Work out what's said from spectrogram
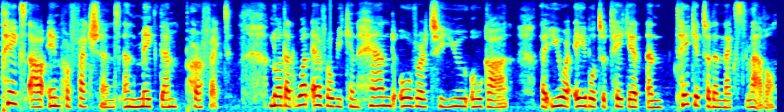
takes our imperfections and make them perfect. Lord, that whatever we can hand over to you, O oh God, that you are able to take it and take it to the next level.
